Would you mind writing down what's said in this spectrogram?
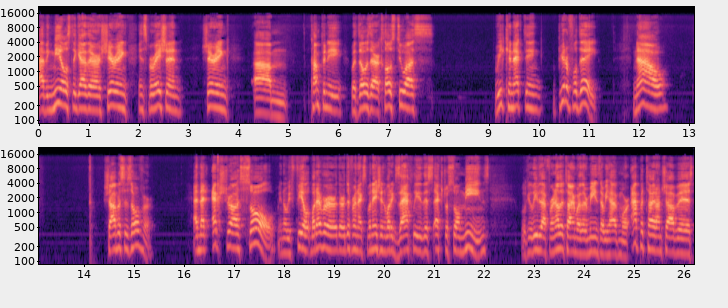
having meals together, sharing inspiration. sharing um, company with those that are close to us, reconnecting. Beautiful day. Now, Shabbos is over. And that extra soul, you know, we feel whatever, there are different explanations what exactly this extra soul means. We can leave that for another time, whether it means that we have more appetite on Shabbos,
